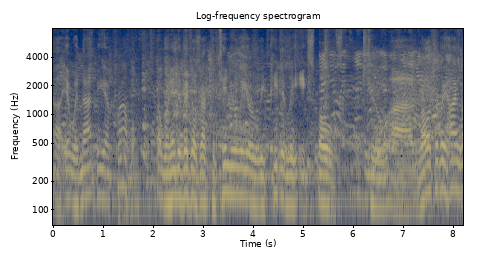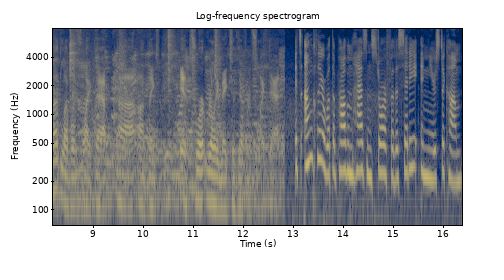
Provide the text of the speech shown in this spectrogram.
Uh, it would not be a problem, but when individuals are continually or repeatedly exposed to uh, relatively high lead levels like that uh, on things, it's where it really makes a difference like that. It's unclear what the problem has in store for the city in years to come.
